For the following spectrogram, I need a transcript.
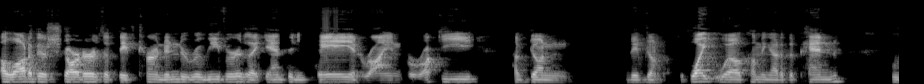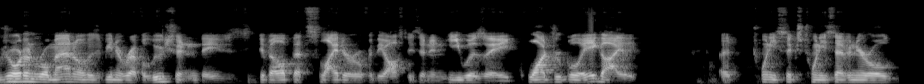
A lot of their starters that they've turned into relievers, like Anthony Kay and Ryan Borucki, have done. They've done quite well coming out of the pen. Jordan Romano has been a revolution. They've developed that slider over the offseason, and he was a quadruple A guy, a 26, 27 year old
